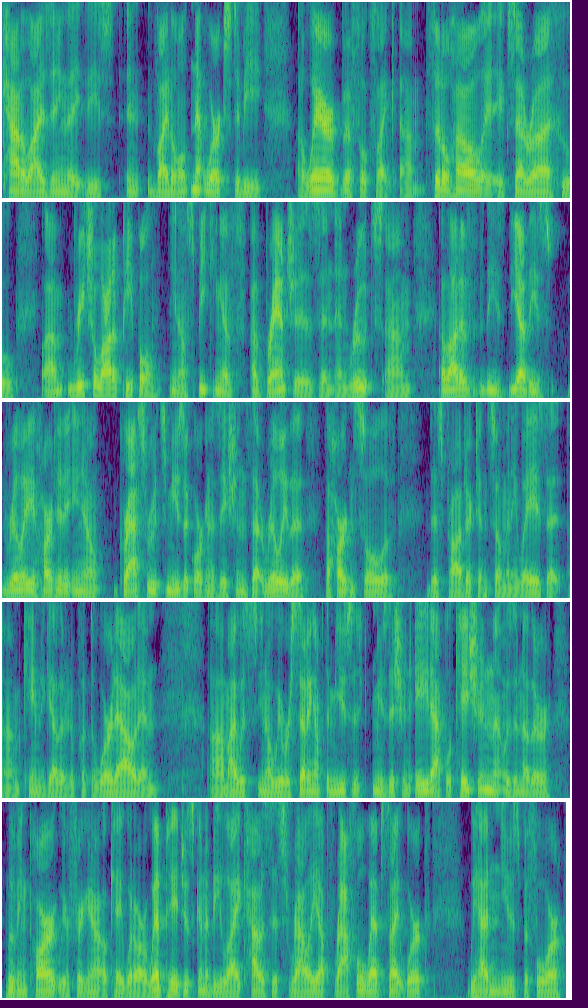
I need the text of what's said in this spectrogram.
catalyzing the, these uh, vital networks to be aware of folks like um, Fiddle Hell, etc., who um, reach a lot of people. You know, speaking of, of branches and, and roots, um, a lot of these, yeah, these really hard hitting, you know, grassroots music organizations that really the, the heart and soul of this project in so many ways that um, came together to put the word out and um, I was, you know, we were setting up the music musician aid application. That was another moving part. We were figuring out, okay, what are our web pages going to be like? How does this RallyUp raffle website work? We hadn't used before.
